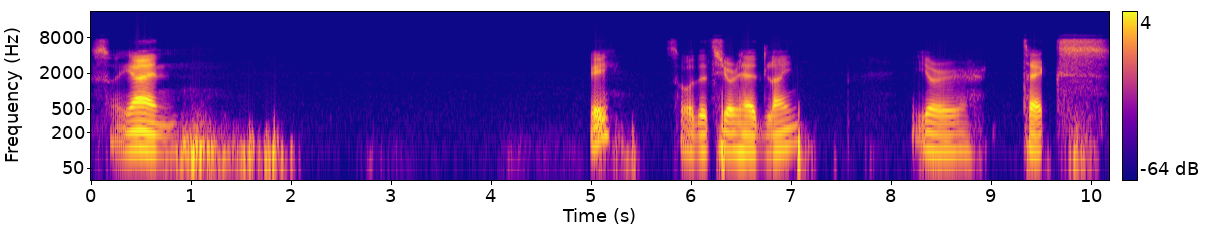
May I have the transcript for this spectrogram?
So, yan. Okay, so that's your headline, your text,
